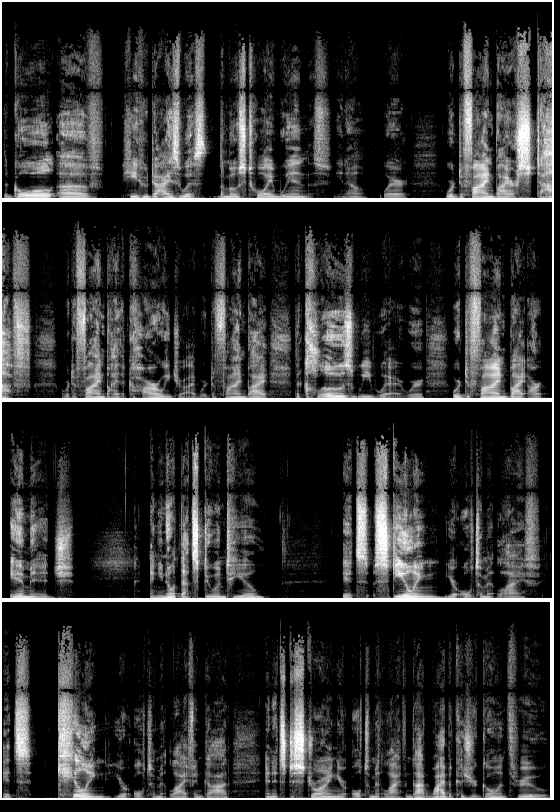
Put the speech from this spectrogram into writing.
The goal of he who dies with the most toy wins, you know, where we're defined by our stuff. We're defined by the car we drive. We're defined by the clothes we wear. We're, we're defined by our image. And you know what that's doing to you? It's stealing your ultimate life. It's killing your ultimate life in God and it's destroying your ultimate life in God. Why? Because you're going through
